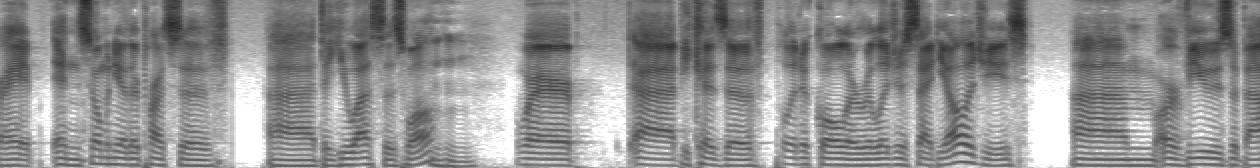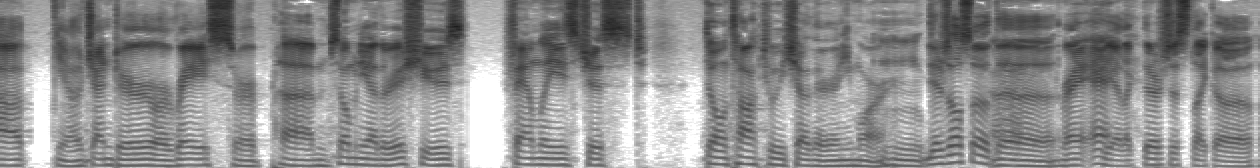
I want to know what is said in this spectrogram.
right, and so many other parts of uh, the U.S. as well, where uh, because of political or religious ideologies um, or views about you know gender or race or um, so many other issues, families just don't talk to each other anymore. Mm, There's also the Um, right, yeah, like there's just like a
